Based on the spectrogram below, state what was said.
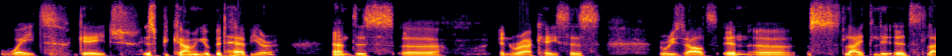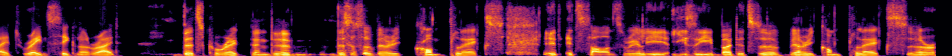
weight gauge is becoming a bit heavier, and this, uh, in rare cases, results in a slightly a slight rain signal, right? That's correct, and uh, this is a very complex. It, it sounds really easy, but it's a very complex uh,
